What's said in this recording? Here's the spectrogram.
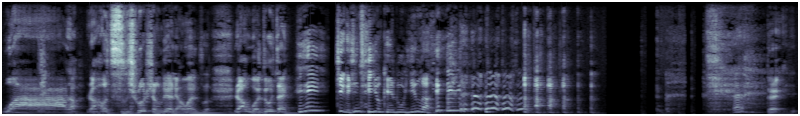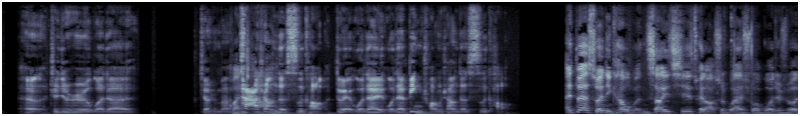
哇操，然后此处省略两万字，然后我都在嘿嘿，这个星期又可以录音了，嘿嘿。哎，对，呃，这就是我的叫什么榻上的思考，对我在我在病床上的思考。哎，对啊，所以你看，我们上一期崔老师不还说过，就是说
